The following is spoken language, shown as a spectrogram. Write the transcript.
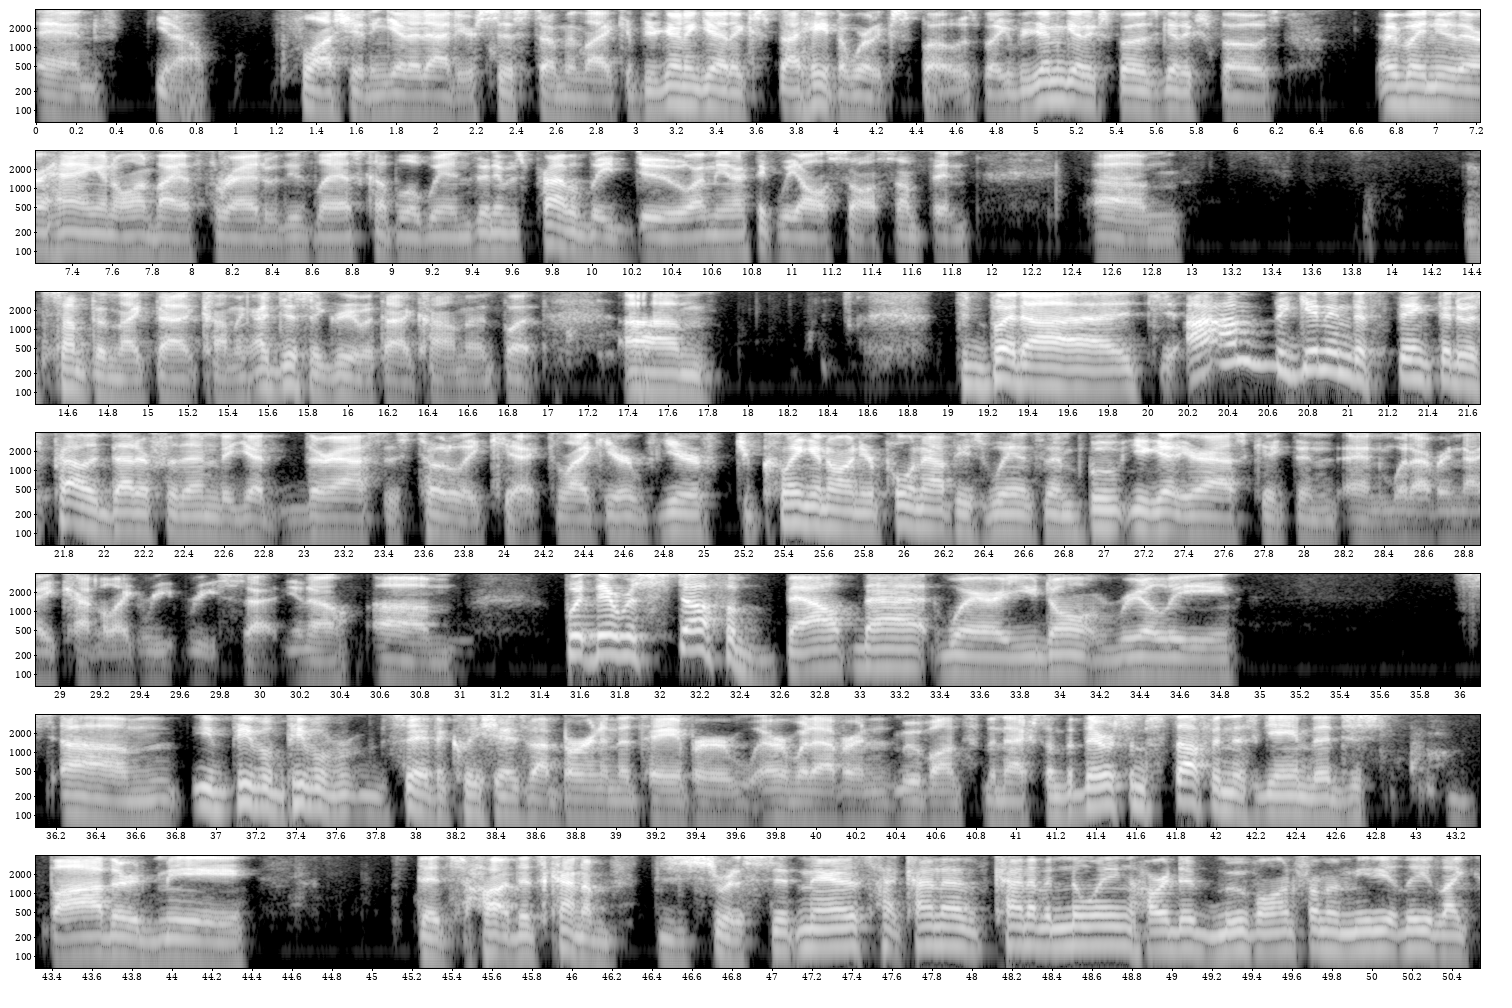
and you know, flush it and get it out of your system. And like, if you're gonna get, I hate the word exposed, but if you're gonna get exposed, get exposed everybody knew they were hanging on by a thread with these last couple of wins, and it was probably due. I mean, I think we all saw something, um, something like that coming. I disagree with that comment, but, um, but uh, I'm beginning to think that it was probably better for them to get their asses totally kicked. Like you're you're clinging on, you're pulling out these wins, then boot, you get your ass kicked, and and whatever. Now you kind of like re- reset, you know. Um, but there was stuff about that where you don't really um you, people people say the cliches about burning the tape or, or whatever and move on to the next one but there was some stuff in this game that just bothered me that's hard that's kind of just sort of sitting there that's kind of kind of annoying hard to move on from immediately like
